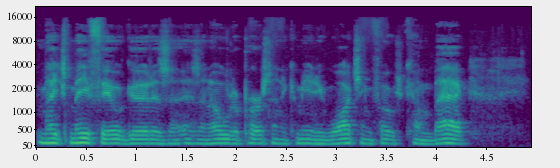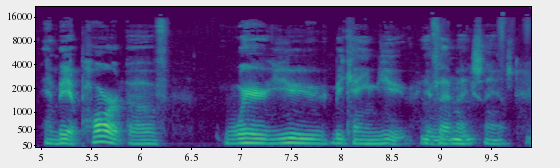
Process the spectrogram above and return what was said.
makes me feel good as, a, as an older person in the community watching folks come back and be a part of where you became you, if mm-hmm. that makes sense. Mm-hmm.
